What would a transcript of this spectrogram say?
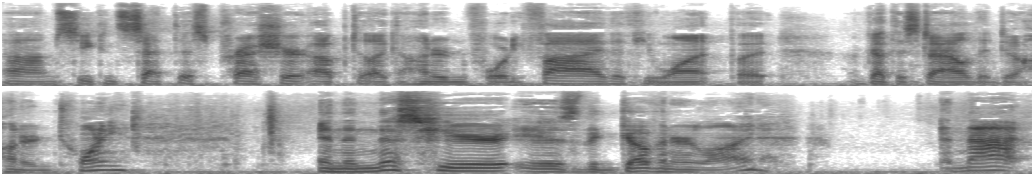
Um, so you can set this pressure up to like 145 if you want, but I've got this dialed into 120. And then this here is the governor line. And that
